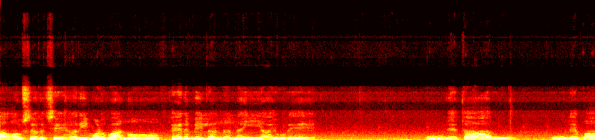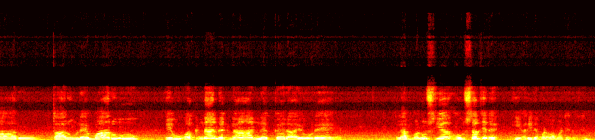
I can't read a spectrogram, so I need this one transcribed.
આ અવસર છે હરી મળવાનો, ફેર મિલન નહીં આવ્યો રે. હું ને તારું હું ને મારું તારું ને મારું એવું અજ્ઞાન જ્ઞાન કરાયો રે. એટલે આ મનુષ્ય અવસર છે ને, એ હરિને મળવા માટેનો છે.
